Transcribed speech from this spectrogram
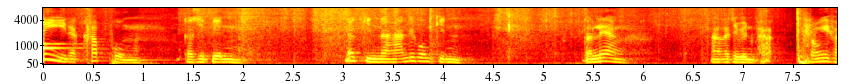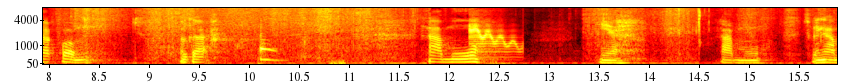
นี่นะครับผมก็จะเป็นนักกินอาหารที่ผมกิน ตอนแรกอ่าก็จะเป็นผักต้องมีผักพร้อม แล้วก็ลาบหมูเนี่ยาบหมูสวยงาม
